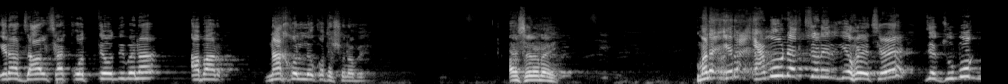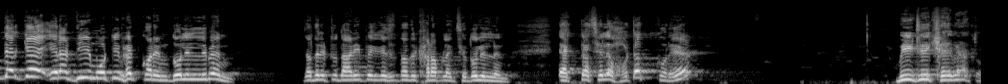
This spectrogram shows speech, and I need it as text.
এরা জালসা করতেও দিবে না, আবার না করলেও কথা শোনাবে। না নাই? মানে এরা এমন এক শ্রেণির ইয়ে হয়েছে যে যুবকদেরকে এরা ডিমোটিভেট করেন, দলিল নেবেন। যাদের একটু দাঁড়িয়ে পেকে গেছে, তাদের খারাপ লাগছে, দলিল নেন। একটা ছেলে হঠাৎ করে বিড়ি টিড়ি খেয়ে বেড়াতো।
